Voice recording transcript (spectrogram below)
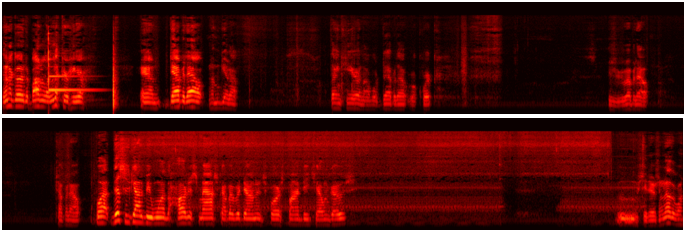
Then I go to the bottle of liquor here and dab it out. Let me get a thing here and I will dab it out real quick. Rub it out. Tap it out. But this has got to be one of the hardest masks I've ever done as far as fine detailing goes. Ooh, see, there's another one.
